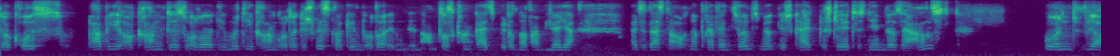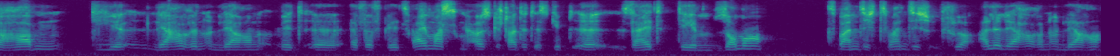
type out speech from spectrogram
der Großpapi erkrankt ist oder die Mutti krank oder Geschwisterkind oder in, in anderes Krankheitsbild in der Familie. Also dass da auch eine Präventionsmöglichkeit besteht, das nehmen wir sehr ernst. Und wir haben die Lehrerinnen und Lehrer mit äh, FFP2-Masken ausgestattet. Es gibt äh, seit dem Sommer 2020 für alle Lehrerinnen und Lehrer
